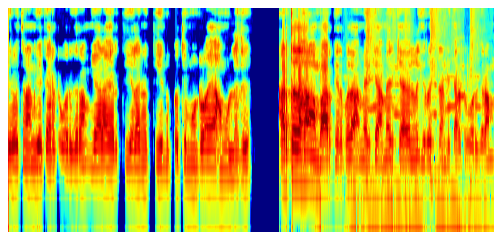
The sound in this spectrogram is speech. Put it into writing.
இருபத்தி நான்கு கேரட் ஒரு கிராம் ஏழாயிரத்தி எழுநூற்றி முப்பத்தி மூன்று ரூபாயாகவும் உள்ளது. அடுத்ததாக நாம் பார்க்க இருப்பது அமெரிக்கா. அமெரிக்காவில் இருபத்தி ரெண்டு கேரட் ஒரு கிராம்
